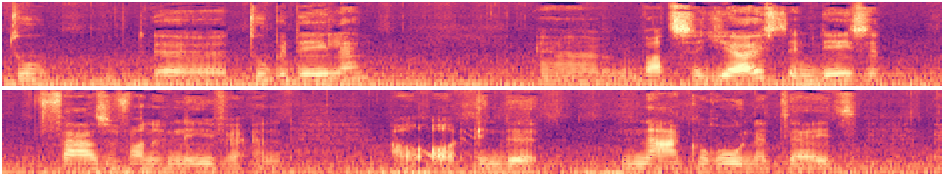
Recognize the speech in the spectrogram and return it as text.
toe, toebedelen. wat ze juist in deze fase van hun leven en al, in de na-coronatijd eh,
